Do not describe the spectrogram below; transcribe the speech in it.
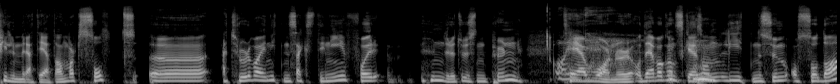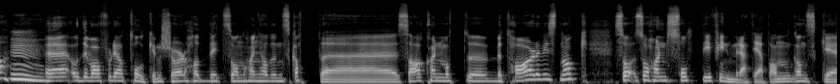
filmrettighetene ble solgt uh, Jeg tror det var i 1969 for 100 000 pund Oi. til Warner. Og det var ganske sånn liten sum også da. Mm. Eh, og det var fordi at Tolkien sjøl hadde litt sånn Han hadde en skattesak han måtte betale, visstnok. Så, så han solgte de filmrettighetene ganske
